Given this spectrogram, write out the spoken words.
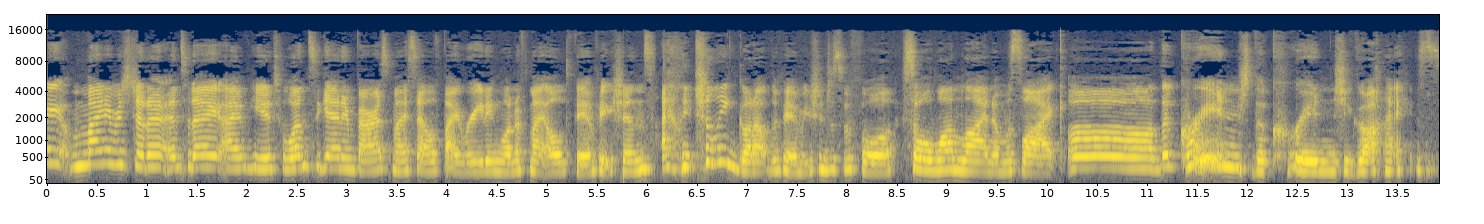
Hi, my name is Jenna and today I'm here to once again embarrass myself by reading one of my old fanfictions. I literally got up the fanfiction just before, saw one line and was like, oh, the cringe, the cringe, you guys.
